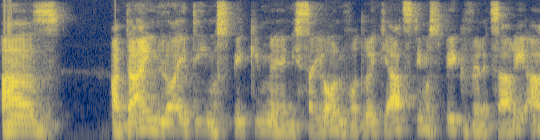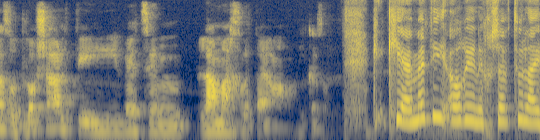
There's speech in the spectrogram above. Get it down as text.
אז עדיין לא הייתי מספיק עם אה, ניסיון ועוד לא התייעצתי מספיק, ולצערי אז עוד לא שאלתי בעצם למה ההחלטה. כי, כי האמת היא, אורי, אני חושבת אולי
